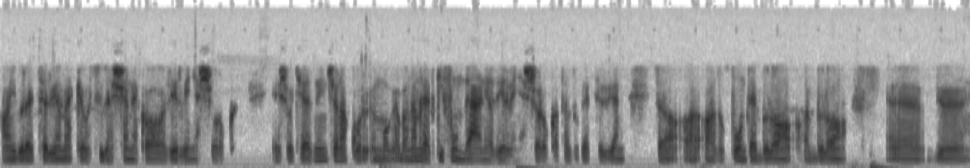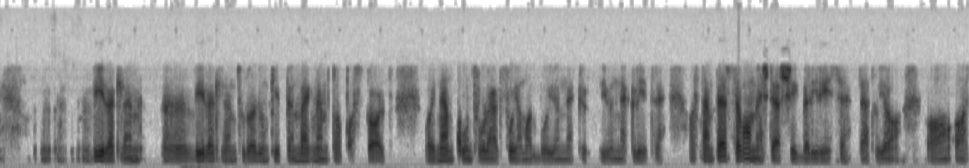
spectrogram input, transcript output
amiből egyszerűen meg kell, hogy szülessenek az érvényes sorok és hogyha ez nincsen, akkor önmagában nem lehet kifundálni az érvényes sorokat, azok egyszerűen azok pont ebből a, ebből a e, véletlen, véletlen tulajdonképpen meg nem tapasztalt, vagy nem kontrollált folyamatból jönnek, jönnek létre. Aztán persze van mesterségbeli része, tehát hogy a, a, a,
